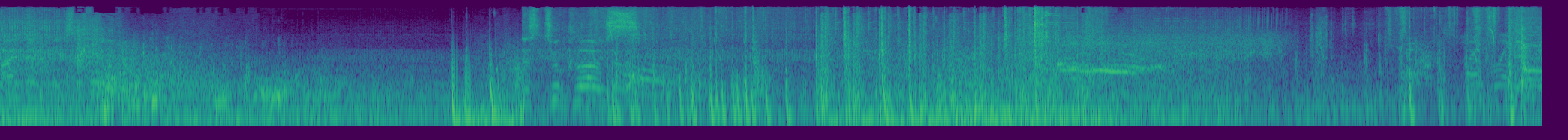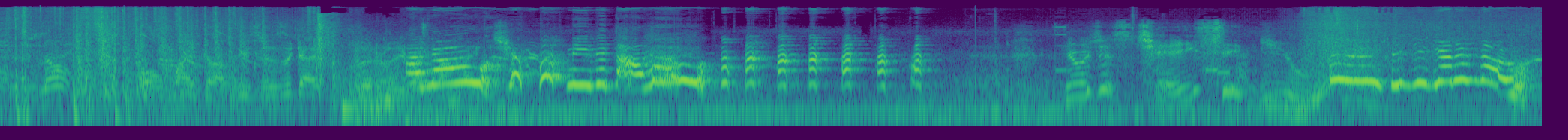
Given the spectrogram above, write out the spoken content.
Five enemies. Just too close. No. Oh my god, please, there's a guy literally I right know! behind I needed ammo! He was just chasing you. Did you get him though?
